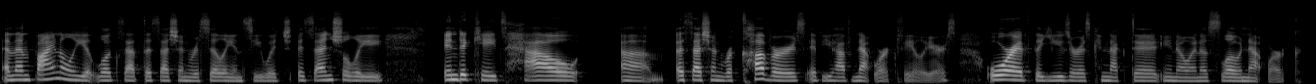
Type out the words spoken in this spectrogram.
And then finally it looks at the session resiliency, which essentially indicates how um, a session recovers if you have network failures or if the user is connected, you know, in a slow network.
